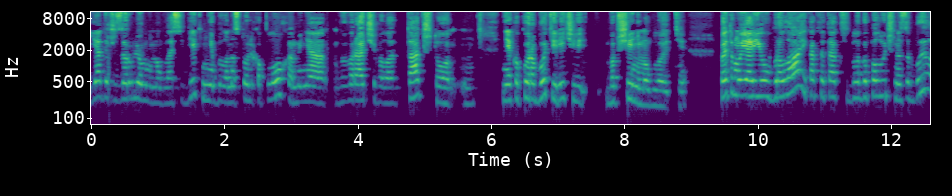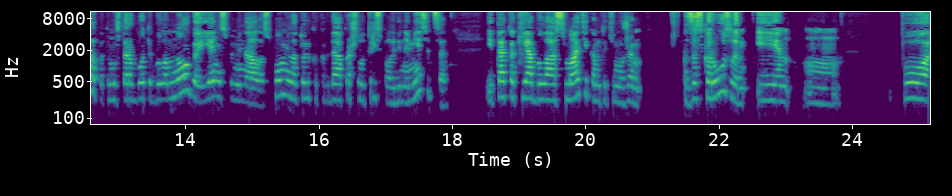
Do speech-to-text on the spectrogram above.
я даже за рулем не могла сидеть, мне было настолько плохо, меня выворачивало так, что ни о какой работе речи вообще не могло идти. Поэтому я ее убрала и как-то так благополучно забыла, потому что работы было много, и я не вспоминала. Вспомнила только, когда прошло три с половиной месяца, и так как я была астматиком, таким уже заскорузлым и по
